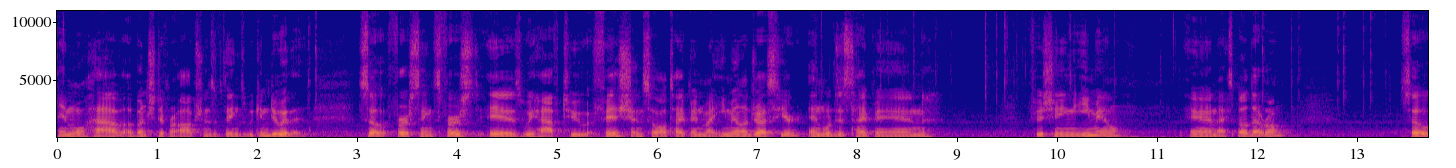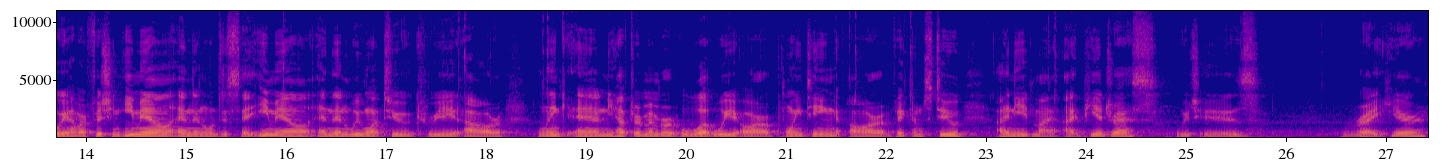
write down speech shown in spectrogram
and we'll have a bunch of different options of things we can do with it. So first things first is we have to fish. And so I'll type in my email address here and we'll just type in phishing email. And I spelled that wrong. So we have our phishing email and then we'll just say email. And then we want to create our link. And you have to remember what we are pointing our victims to. I need my IP address, which is right here.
